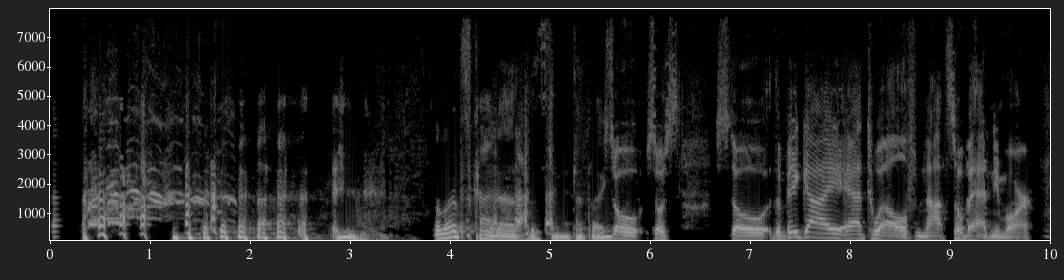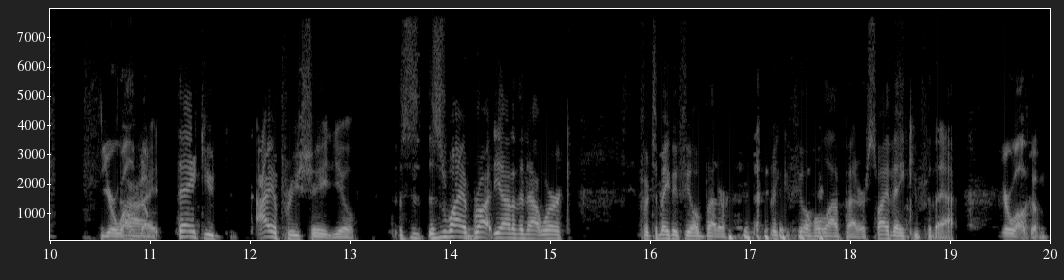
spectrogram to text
so that's kind of the same thing. So, so, so the big guy at 12, not so bad anymore. You're welcome. Thank you. I appreciate you. This is this is why I brought you out of the network for to make me feel better, make you feel a whole lot better. So I thank you for that. You're welcome.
